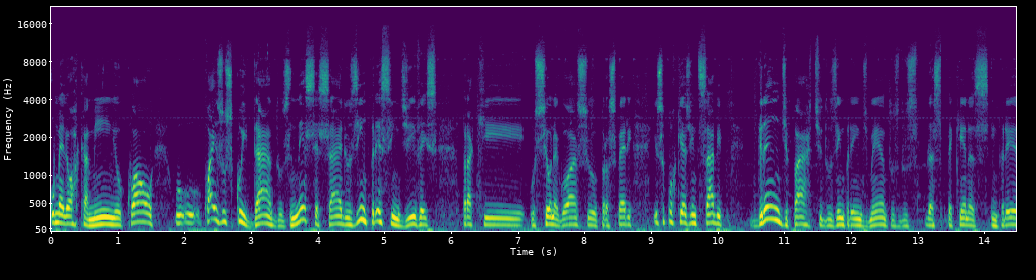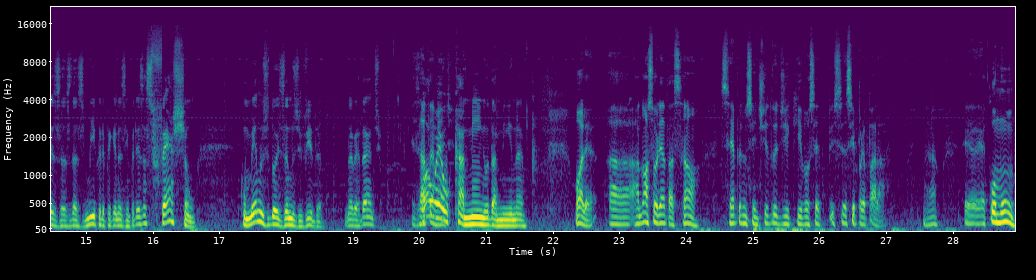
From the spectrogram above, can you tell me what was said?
o melhor caminho, qual, o, quais os cuidados necessários, imprescindíveis para que o seu negócio prospere? Isso porque a gente sabe grande parte dos empreendimentos dos, das pequenas empresas, das micro e pequenas empresas, fecham com menos de dois anos de vida, não é verdade? Exatamente. Qual é o caminho da mina? Olha, a, a nossa orientação sempre no sentido de que você precisa se preparar. Né? É, é, comum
